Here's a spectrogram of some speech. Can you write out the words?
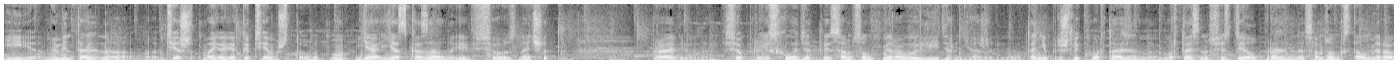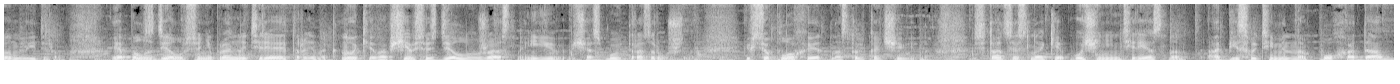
И моментально тешат мое эго тем, что вот я, я сказал, и все, значит, правильно все происходит, и Samsung мировой лидер неожиданно. Вот они пришли к Муртазину, Муртазин все сделал правильно, Samsung стал мировым лидером. Apple сделал все неправильно, теряет рынок. Nokia вообще все сделала ужасно, и сейчас будет разрушено. И все плохо, и это настолько очевидно. В ситуации с Nokia очень интересно описывать именно по ходам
